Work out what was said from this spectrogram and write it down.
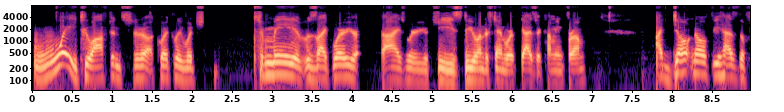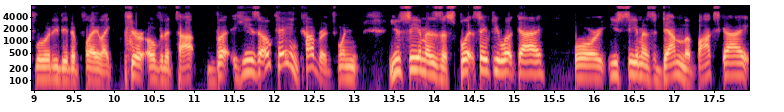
way too often stood out quickly, which to me it was like, where are your eyes? Where are your keys? Do you understand where guys are coming from? I don't know if he has the fluidity to play like pure over the top, but he's okay in coverage. When you see him as a split safety look guy, or you see him as a down in the box guy,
